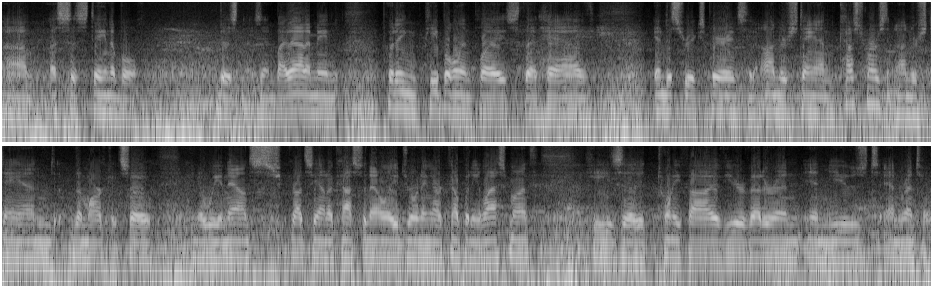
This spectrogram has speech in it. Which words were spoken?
um, a sustainable business. And by that I mean putting people in place that have industry experience and understand customers and understand the market. So, you know, we announced Graziano Castanelli joining our company last month. He's a 25 year veteran in used and rental.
